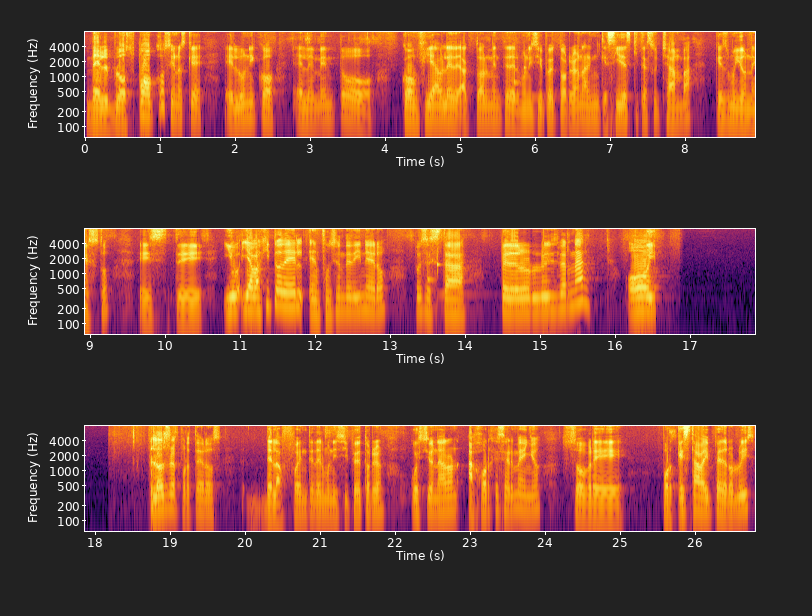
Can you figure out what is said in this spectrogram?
de los pocos, sino es que el único elemento confiable actualmente del municipio de Torreón, alguien que sí desquita su chamba, que es muy honesto. Este, y, y abajito de él, en función de dinero, pues está Pedro Luis Bernal. Hoy los reporteros de la fuente del municipio de Torreón cuestionaron a Jorge Cermeño sobre por qué estaba ahí Pedro Luis,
